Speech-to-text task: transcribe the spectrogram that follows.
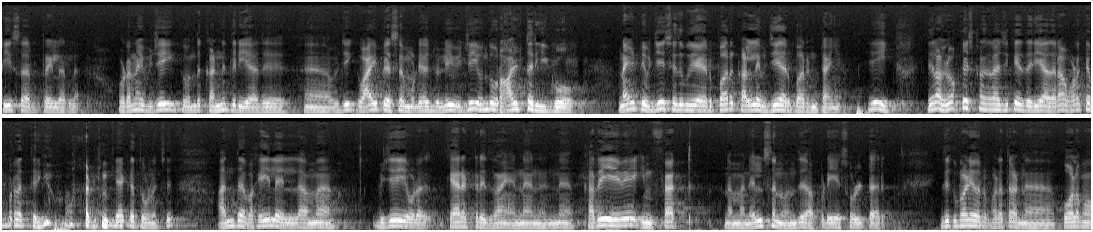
டீசர் ட்ரெய்லரில் உடனே விஜய்க்கு வந்து கண்ணு தெரியாது. விஜய்க்கு வாய் பேச முடியாதுன்னு சொல்லி விஜய் வந்து ஒரு ஆல்டர் ஈகோ நைட்டு விஜய் சேதுபதியாக இருப்பார் காலையில் விஜயா இருப்பாருன்ட்டாங்க. ஏய் இதெல்லாம் லோகேஷ் கனகராஜுக்கே தெரியாதுடா உனக்கு எப்படா தெரியும்? அப்படின்னு கேட்க தோணுச்சு. அந்த வகையில் இல்லாமல் விஜயோட கேரக்டர் இதுதான் என்னென்னு கதையவே இன்ஃபேக்ட் நம்ம நெல்சன் வந்து அப்படியே சொல்லிட்டார். இதுக்கு முன்னாடி ஒரு படத்தில் கோலமா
